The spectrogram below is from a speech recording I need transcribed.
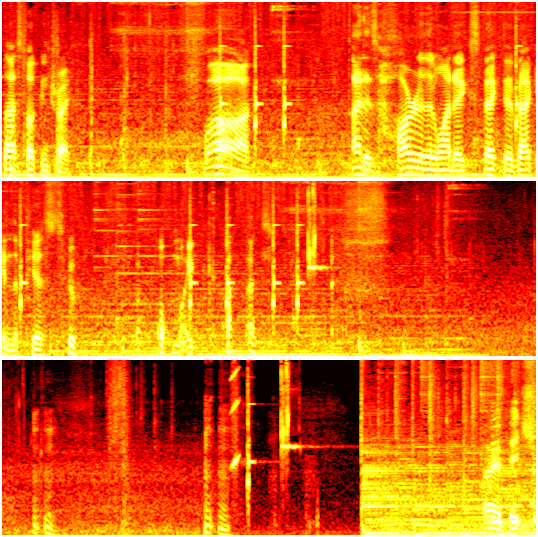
Last fucking try. Fuck. That is harder than what I expected back in the PS2. oh my gosh. Mm-mm. Mm-mm. Alright, bitch.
